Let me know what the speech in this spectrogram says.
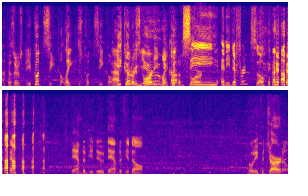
because there's you couldn't see. Co- Like, you just couldn't see Cody. he could have review, scored. He we might not couldn't have scored. see any different. So Damned if you do, damned if you don't. Cody Fajardo.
